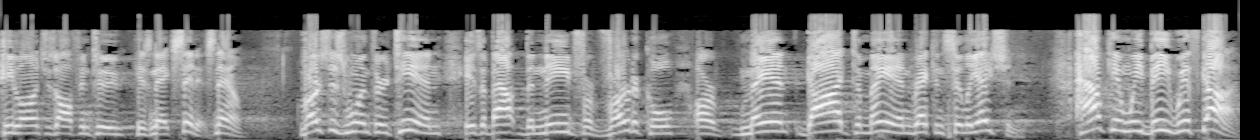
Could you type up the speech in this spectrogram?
he launches off into his next sentence. Now, Verses 1 through 10 is about the need for vertical or man, God to man reconciliation. How can we be with God?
